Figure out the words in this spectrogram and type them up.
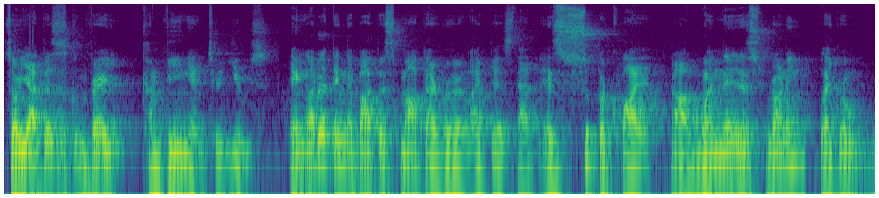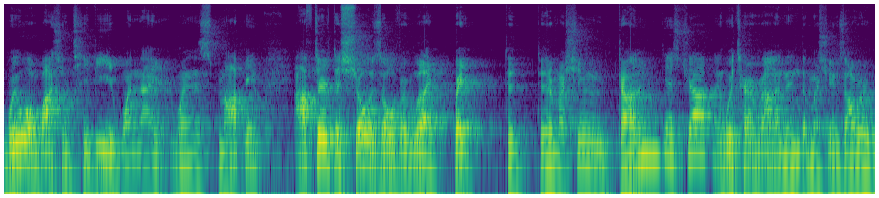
So yeah, this is very convenient to use. Another thing about this mop that I really like is that it's super quiet. Uh, when it is running, like we were watching TV one night when it's mopping, after the show is over, we're like, wait, did, did the machine done its job? And we turn around and then the machine is already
